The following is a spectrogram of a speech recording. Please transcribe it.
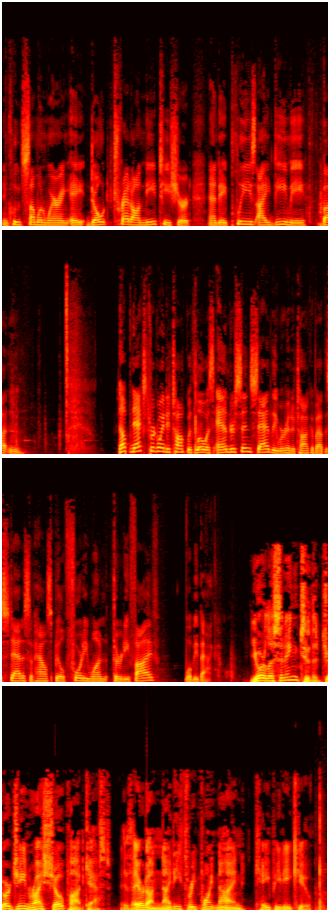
include someone wearing a Don't Tread on Me t shirt and a Please ID Me button. Up next, we're going to talk with Lois Anderson. Sadly, we're going to talk about the status of House Bill 4135. We'll be back. You're listening to the Georgine Rice Show podcast. It's aired on 93.9 KPDQ.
